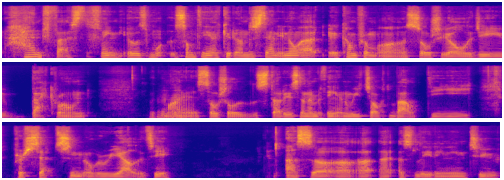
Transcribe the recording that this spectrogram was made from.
handfast thing it was more, something i could understand you know I, I come from a sociology background with my social studies and everything, and we talked about the perception of reality as uh, uh, uh, as leading into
